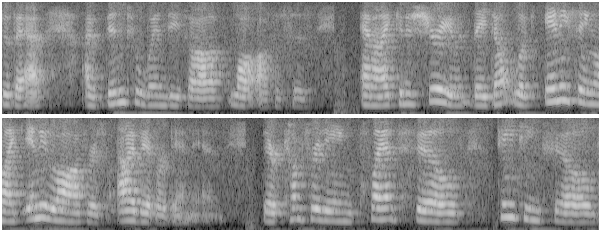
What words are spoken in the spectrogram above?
to that. I've been to Wendy's law offices and I can assure you they don't look anything like any law office I've ever been in. They're comforting, plant filled, painting filled,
